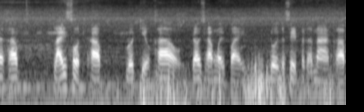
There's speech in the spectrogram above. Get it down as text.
นะครับไลฟ์สดครับรถเกี่ยวข้าวเจ้าช้างไวไฟโดยเกษตรพัฒนาครับ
